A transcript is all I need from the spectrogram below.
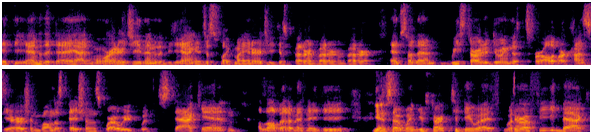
at the end of the day, I had more energy than at the beginning. It just like my energy gets better and better and better. And so then we started doing this for all of our concierge and wellness patients where we would stack in a little bit of NAD. Yes. And so when you start to do it with neurofeedback,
